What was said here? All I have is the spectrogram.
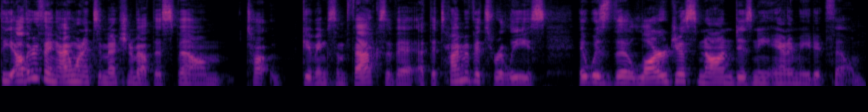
the other thing I wanted to mention about this film, ta- giving some facts of it, at the time of its release, it was the largest non-Disney animated film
